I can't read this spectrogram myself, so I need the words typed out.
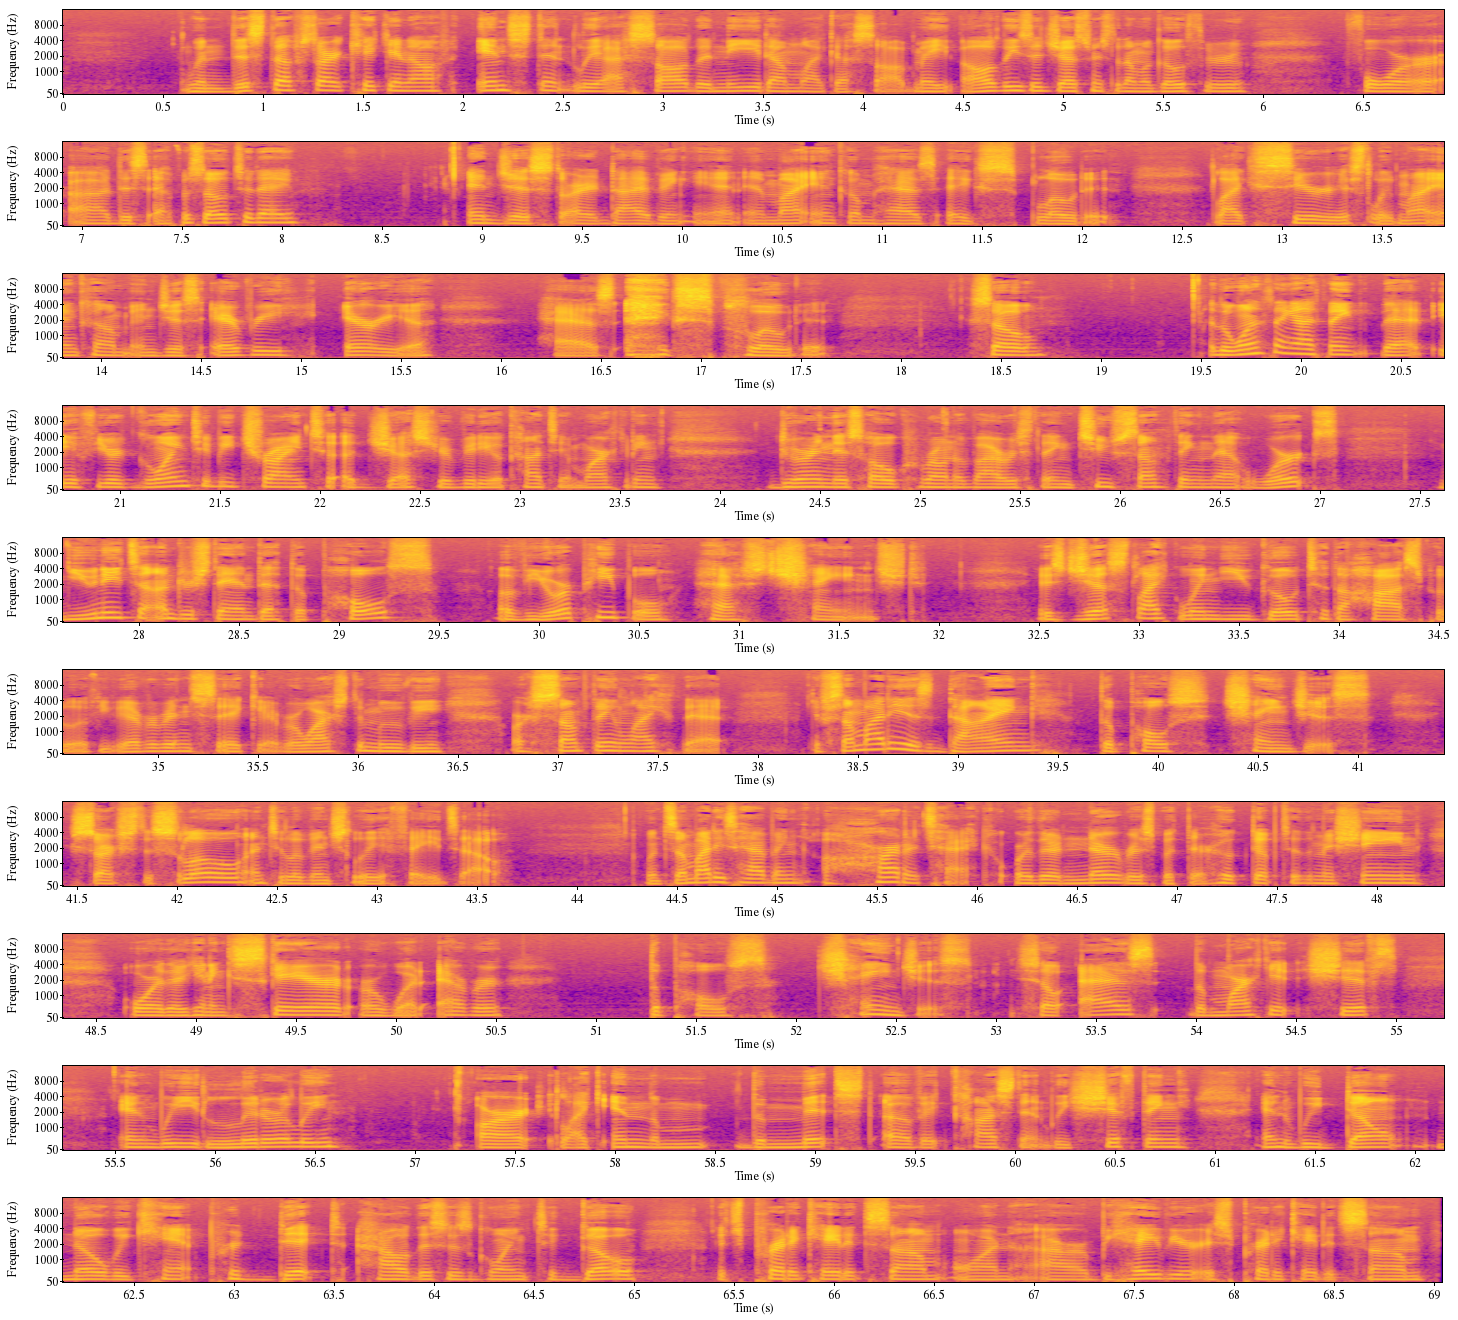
when this stuff started kicking off, instantly I saw the need. I'm like, I saw made all these adjustments that I'm gonna go through for uh, this episode today, and just started diving in, and my income has exploded. Like seriously, my income in just every area has exploded. So, the one thing I think that if you're going to be trying to adjust your video content marketing during this whole coronavirus thing to something that works, you need to understand that the pulse of your people has changed. It's just like when you go to the hospital, if you've ever been sick, ever watched a movie, or something like that. If somebody is dying, the pulse changes. Starts to slow until eventually it fades out. When somebody's having a heart attack, or they're nervous but they're hooked up to the machine, or they're getting scared, or whatever, the pulse changes. So as the market shifts and we literally are like in the the midst of it constantly shifting and we don't know we can't predict how this is going to go it's predicated some on our behavior it's predicated some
